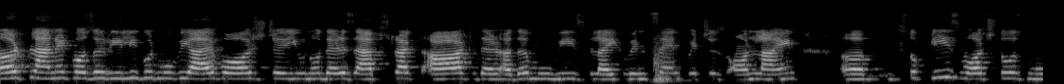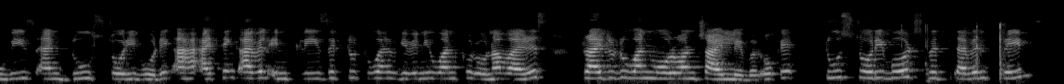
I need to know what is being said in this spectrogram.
Earth Planet was a really good movie I watched. Uh, you know there is abstract art. There are other movies like Vincent, which is online um, so please watch those movies and do storyboarding. I, I think i will increase it to two. I have given you one coronavirus. Try to do one more on child labor okay? Two storyboards with seven frames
